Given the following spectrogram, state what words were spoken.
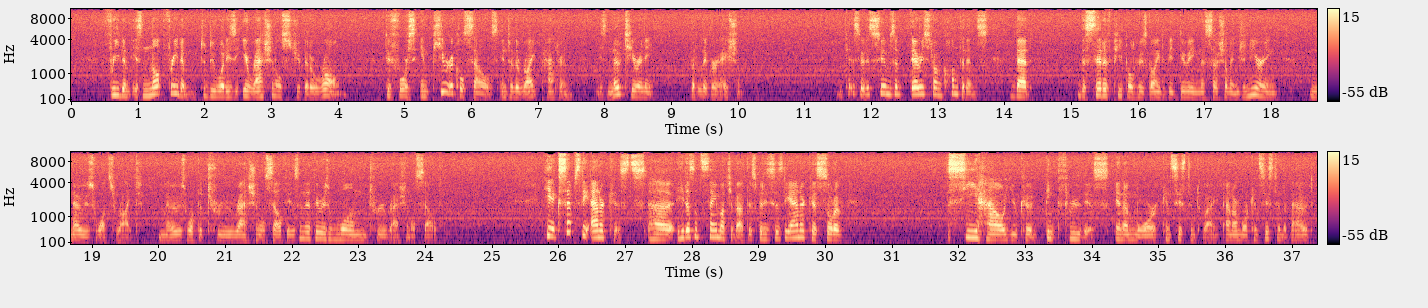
Freedom is not freedom to do what is irrational, stupid, or wrong. To force empirical selves into the right pattern is no tyranny, but liberation. Okay, so it assumes a very strong confidence that the set of people who's going to be doing the social engineering knows what's right knows what the true rational self is and that there is one true rational self. He accepts the anarchists. Uh, he doesn't say much about this, but he says the anarchists sort of see how you could think through this in a more consistent way and are more consistent about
